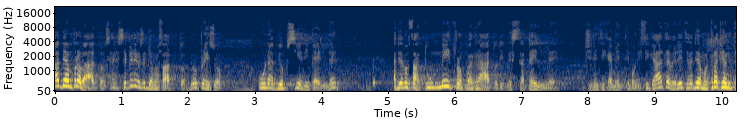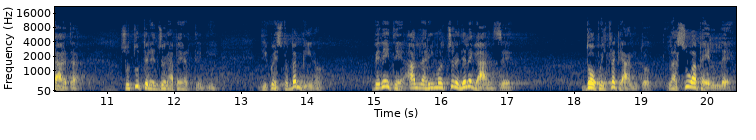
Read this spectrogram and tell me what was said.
Abbiamo provato, sapete cosa abbiamo fatto? Abbiamo preso una biopsia di pelle, abbiamo fatto un metro quadrato di questa pelle geneticamente modificata, vedete, l'abbiamo trapiantata su tutte le zone aperte di, di questo bambino, vedete alla rimozione delle garze, dopo il trapianto, la sua pelle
